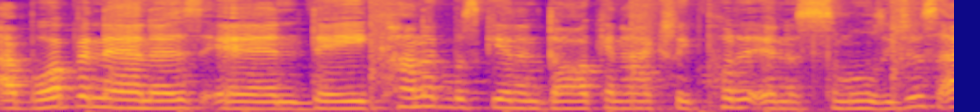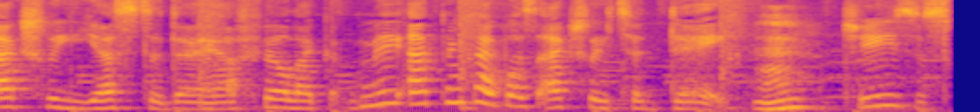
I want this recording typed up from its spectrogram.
I bought bananas and they kind of was getting dark, and I actually put it in a smoothie. Just actually yesterday, I feel like me. I think that was actually today. Mm-hmm. Jesus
